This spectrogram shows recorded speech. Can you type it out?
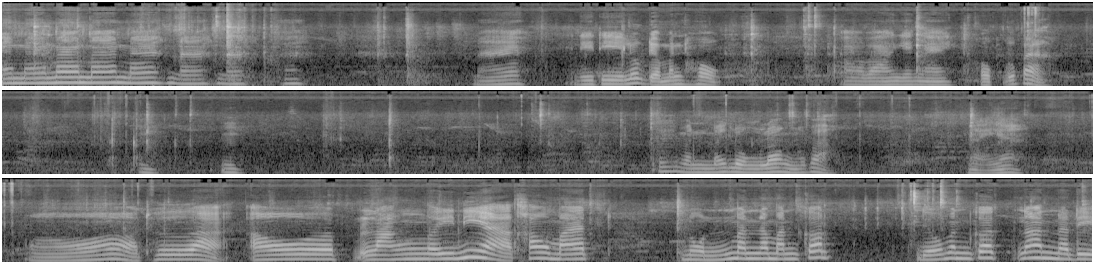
มามามามามามามามาดีๆ ลูกเดี๋ยวมันหกอ่าวางยังไงหกหรือเปล่าอืมอืมเฮ้ยมันไม่ลงร่องหรือเปล่า ไหนอะอ๋อ เธออะเอาลังเลยเนี่ย เข้ามาหนุนมันนะมันก็ เดี๋ยวมันก็นั่นนะดิ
